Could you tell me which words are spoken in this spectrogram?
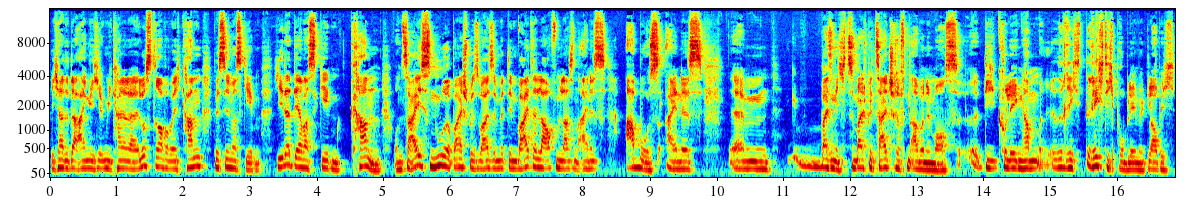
Ich hatte da eigentlich irgendwie keinerlei Lust drauf, aber ich kann bisschen was geben. Jeder, der was geben kann und sei es nur beispielsweise mit dem Weiterlaufen lassen eines Abos, eines ähm, weiß ich nicht, zum Beispiel Zeitschriftenabonnements. Die Kollegen haben richtig, richtig Probleme, glaube ich,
